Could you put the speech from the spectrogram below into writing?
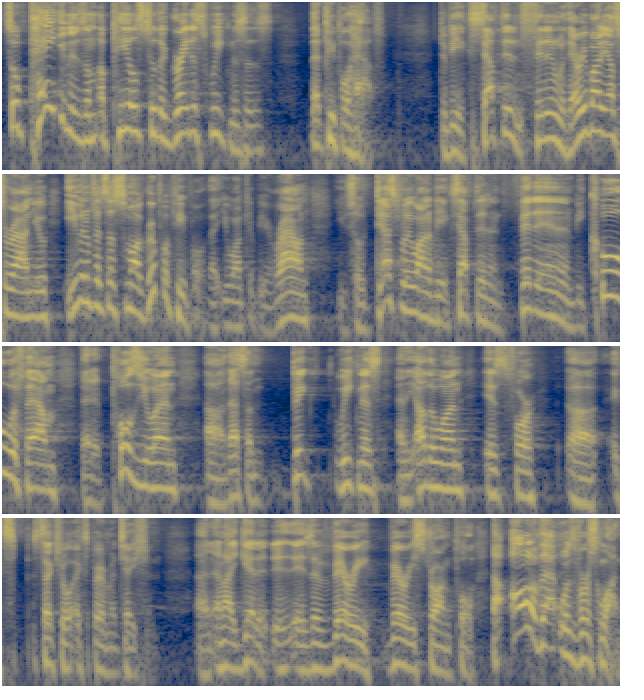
So, paganism appeals to the greatest weaknesses that people have to be accepted and fit in with everybody else around you, even if it's a small group of people that you want to be around. You so desperately want to be accepted and fit in and be cool with them that it pulls you in. Uh, that's a big weakness. And the other one is for uh, ex- sexual experimentation. And, and I get it. It is a very, very strong pull. Now, all of that was verse one.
